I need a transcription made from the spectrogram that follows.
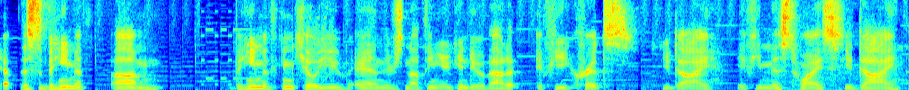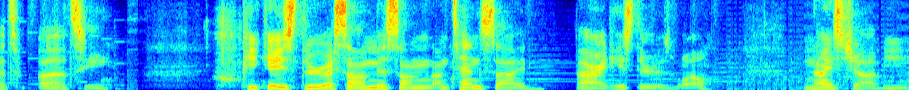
yep, this is Behemoth. Um, Behemoth can kill you, and there's nothing you can do about it. If he crits, you die. If you miss twice, you die. That's uh, let's see. PK's through. I saw him miss on on 10 side. All right, he's through as well. Nice job. You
